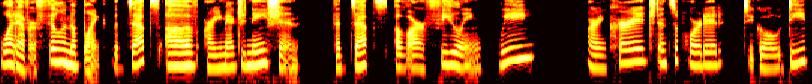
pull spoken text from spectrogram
whatever, fill in the blank, the depths of our imagination, the depths of our feeling. We are encouraged and supported to go deep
